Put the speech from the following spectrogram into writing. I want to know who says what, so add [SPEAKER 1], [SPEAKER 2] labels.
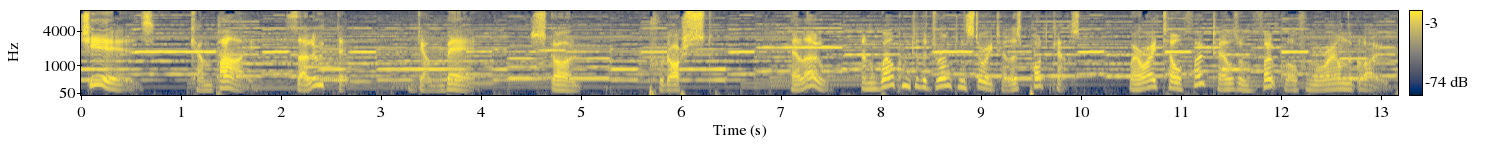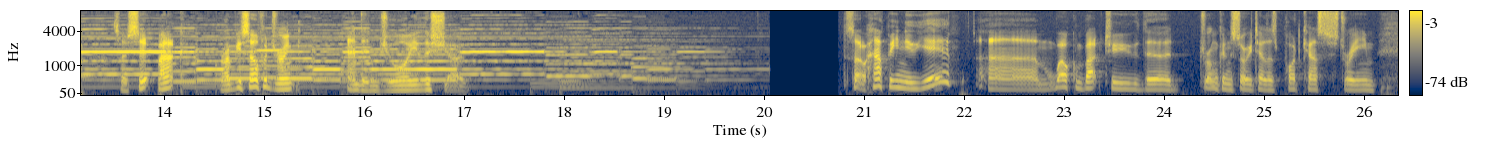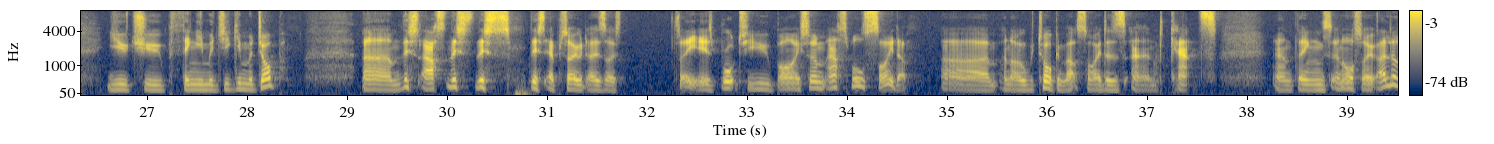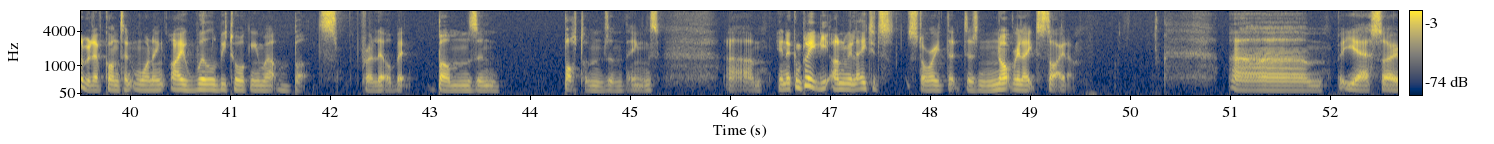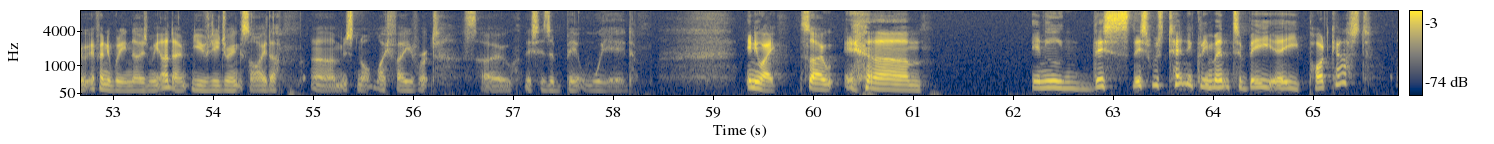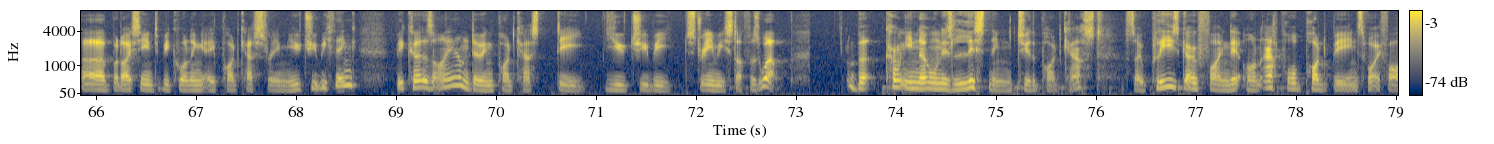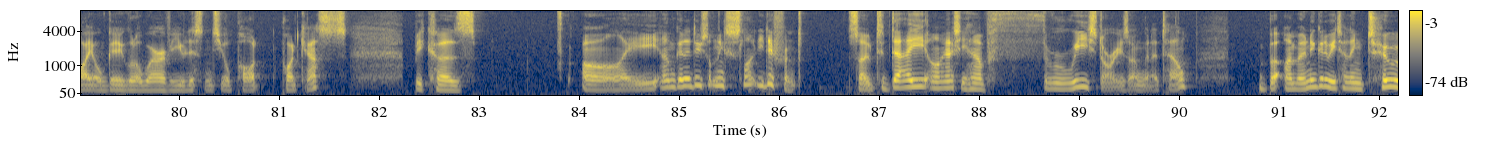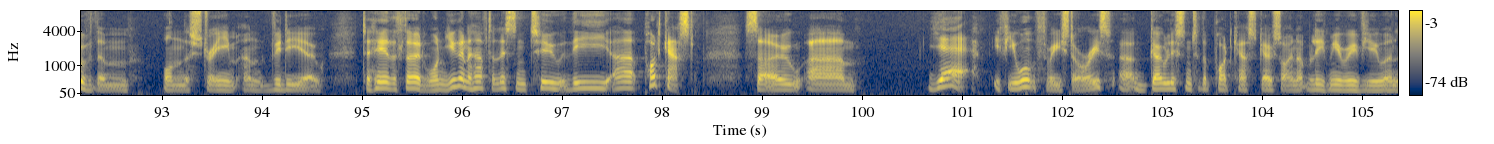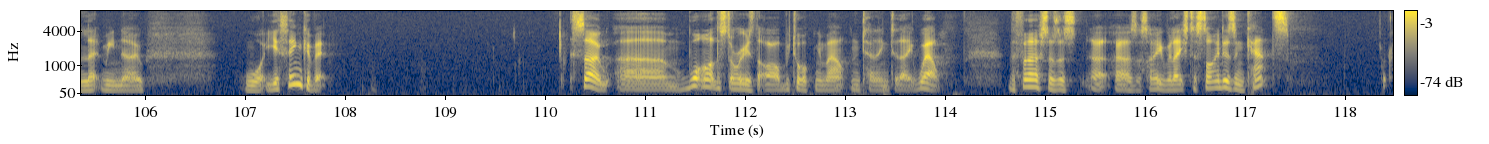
[SPEAKER 1] Cheers, Kampai, Salute, Gambe, Skål, Prost. Hello, and welcome to the Drunken Storytellers podcast, where I tell folk tales and folklore from around the globe. So sit back, grab yourself a drink, and enjoy the show. So, Happy New Year. Um, welcome back to the Drunken Storytellers podcast stream, YouTube thingy majiggy majob. Um, this this this this episode, as I say, is brought to you by some Aspall's cider, um, and I will be talking about ciders and cats and things, and also a little bit of content warning. I will be talking about butts for a little bit, bums and bottoms and things, um, in a completely unrelated story that does not relate to cider. Um, but yeah, so if anybody knows me, I don't usually drink cider. Um, it's not my favourite, so this is a bit weird. Anyway, so um, in this this was technically meant to be a podcast, uh, but I seem to be calling it a podcast stream YouTubey thing because I am doing podcasty YouTubey streamy stuff as well. But currently, no one is listening to the podcast, so please go find it on Apple, Podbean, Spotify, or Google, or wherever you listen to your pod podcasts, because I am going to do something slightly different. So today, I actually have three stories I'm going to tell, but I'm only going to be telling two of them on the stream and video. To hear the third one, you're going to have to listen to the uh, podcast. So, um, yeah, if you want three stories, uh, go listen to the podcast, go sign up, leave me a review, and let me know what you think of it. So, um, what are the stories that I'll be talking about and telling today? Well, the first, as I, uh, as I say, relates to ciders and cats,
